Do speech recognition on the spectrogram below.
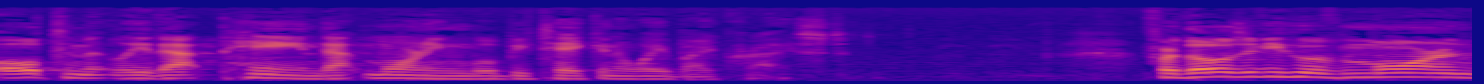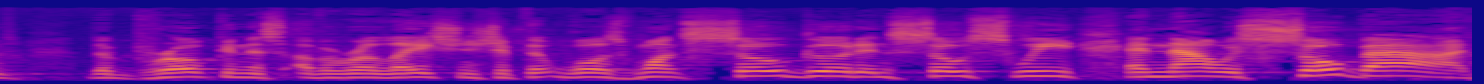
ultimately that pain, that mourning will be taken away by Christ. For those of you who have mourned the brokenness of a relationship that was once so good and so sweet and now is so bad,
